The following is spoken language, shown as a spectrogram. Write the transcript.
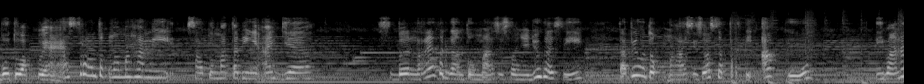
butuh waktu yang ekstra untuk memahami satu materinya aja. Sebenarnya tergantung mahasiswanya juga sih. Tapi untuk mahasiswa seperti aku di mana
